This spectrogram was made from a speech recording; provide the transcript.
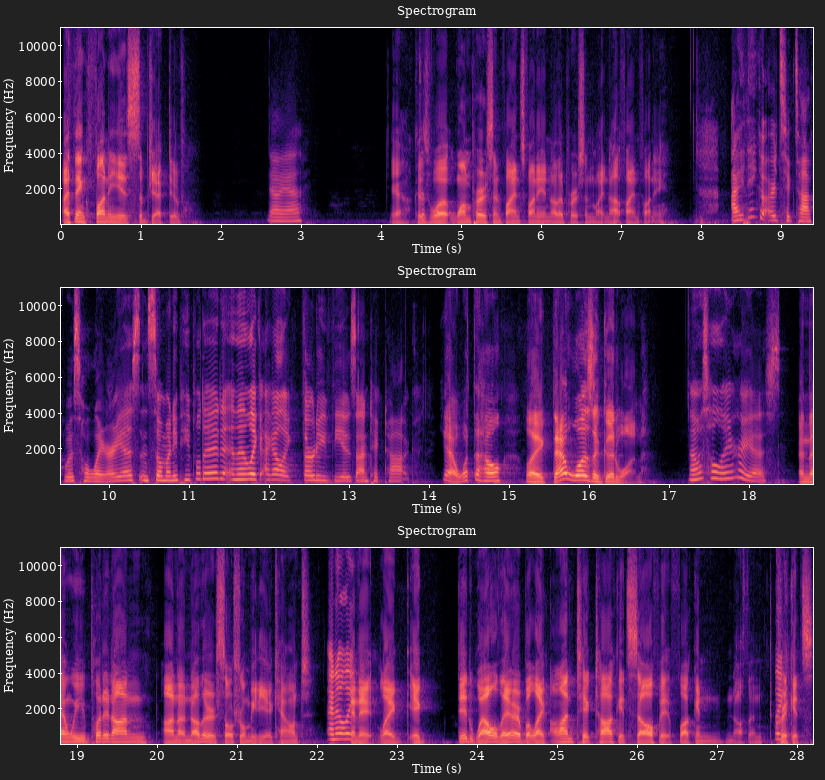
I think funny is subjective. Oh yeah. Yeah, because what one person finds funny, another person might not find funny. I think our TikTok was hilarious, and so many people did. And then like I got like 30 views on TikTok. Yeah, what the hell? Like that was a good one. That was hilarious. And then we put it on on another social media account I know, like and it like it did well there, but like on TikTok itself, it fucking nothing. Like- Crickets.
